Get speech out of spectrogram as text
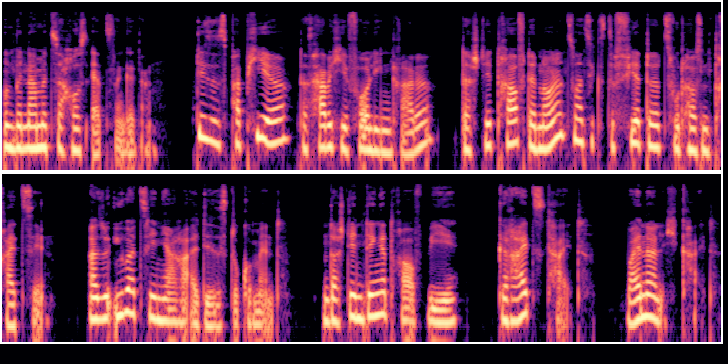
und bin damit zur Hausärztin gegangen. Dieses Papier, das habe ich hier vorliegen gerade, da steht drauf der 29.04.2013. Also über zehn Jahre alt dieses Dokument. Und da stehen Dinge drauf wie Gereiztheit, Weinerlichkeit,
